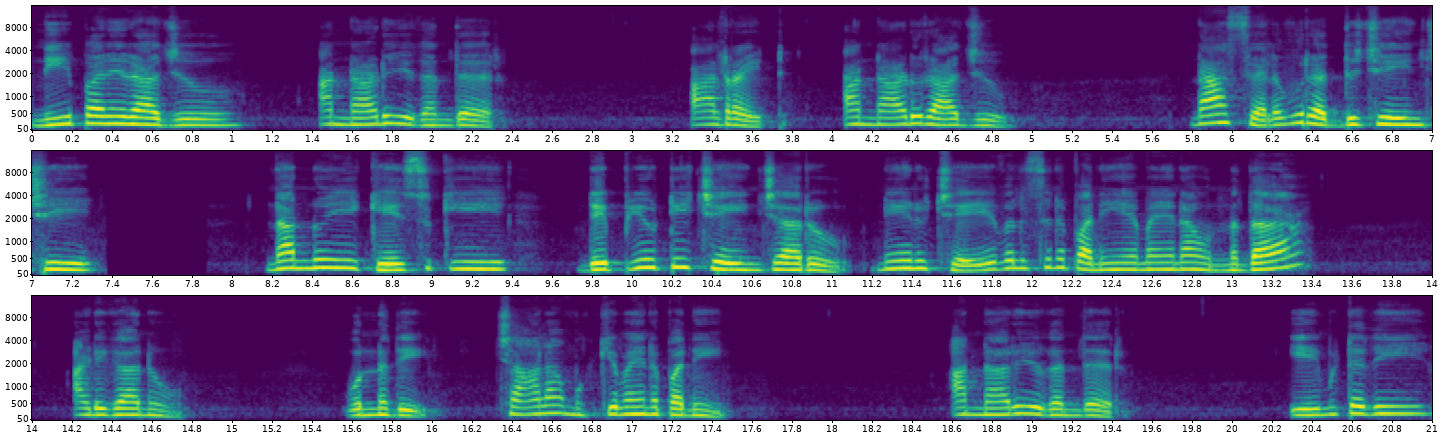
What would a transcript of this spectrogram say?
నీ పని రాజు అన్నాడు యుగంధర్. ఆల్ రైట్ అన్నాడు రాజు. నా సెలవు రద్దు చేయించి నన్ను ఈ కేసుకి డిప్యూటీ చేయించారు. నేను చేయవలసిన పని ఏమైనా ఉన్నదా? అడిగాను. ఉన్నది. చాలా ముఖ్యమైన పని అన్నారు యుగంధర్. ఏమిటది?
